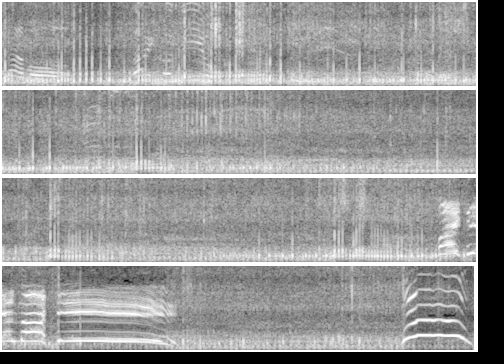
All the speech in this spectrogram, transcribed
Andiamo! Vai con Dio! Vai Trialmatti! Woo!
